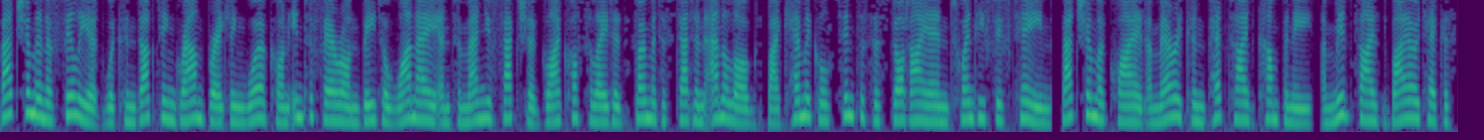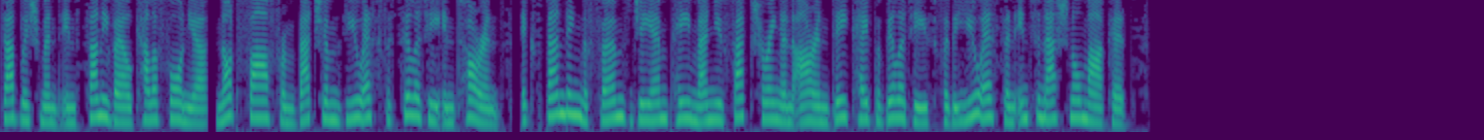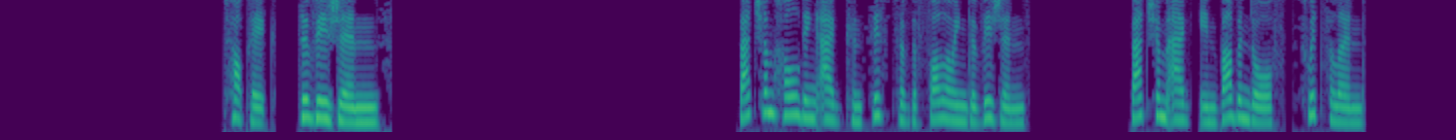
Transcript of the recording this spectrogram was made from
Bachem and affiliate were conducting groundbreaking work on interferon beta-1a and to manufacture glycosylated somatostatin analogues by chemical synthesis. In 2015, Bachem acquired American Peptide Company, a mid-sized biotech establishment in Sunnyvale, California, not far from Bachem's U.S. facility in Torrance, expanding the firm's GMP manufacturing and R&D capabilities for the U.S. and international markets. Topic: Divisions. Bachem Holding AG consists of the following divisions: Bachem AG in Bubendorf, Switzerland.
